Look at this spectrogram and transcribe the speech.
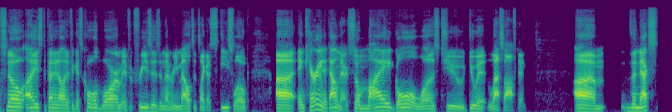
snow, ice, depending on if it gets cold, warm, if it freezes and then remelts, it's like a ski slope. Uh, and carrying it down there. So my goal was to do it less often. Um, the next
